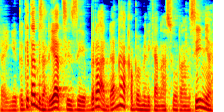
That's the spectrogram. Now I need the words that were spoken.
Kayak gitu. Kita bisa lihat si Zebra ada nggak kepemilikan asuransinya.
